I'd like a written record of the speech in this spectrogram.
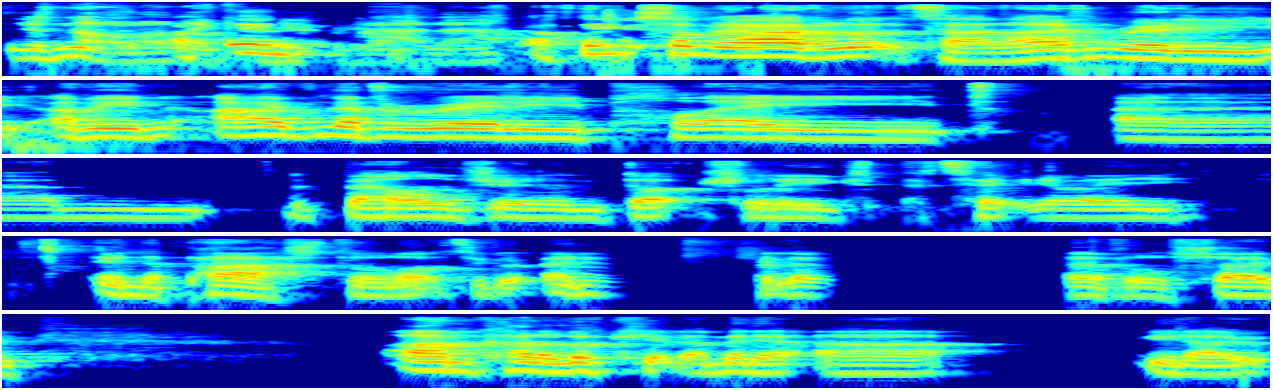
there's not a lot they think, can do about that. I think something I've looked at. I haven't really. I mean, I've never really played um, the Belgian and Dutch leagues particularly in the past and lots of good level. So I'm kind of looking at a minute at, you know,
